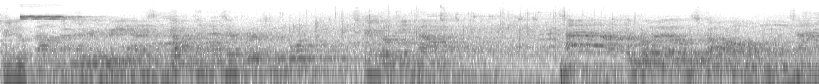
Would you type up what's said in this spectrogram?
Springville foul number 33, Addison Johnson. That's her first and fourth Springville team foul. Timeout, the Royals call. Timeout.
